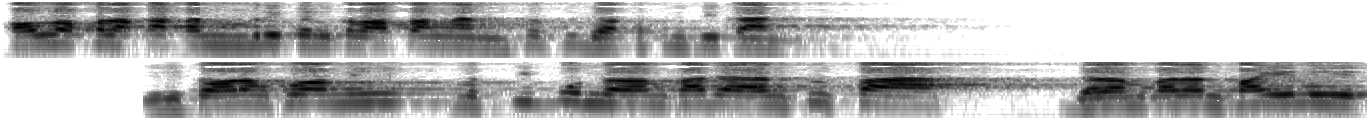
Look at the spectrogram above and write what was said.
Allah kelak akan memberikan kelapangan sesudah kesempitan. Jadi seorang suami meskipun dalam keadaan susah, dalam keadaan pailit,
